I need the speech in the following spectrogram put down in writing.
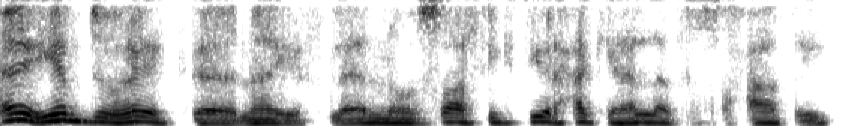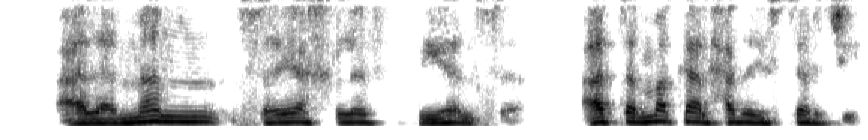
إيه يبدو هيك آه، نايف لأنه صار في كتير حكي هلأ في الصحافي على من سيخلف بييلسا. حتى ما كان حدا يسترجي.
